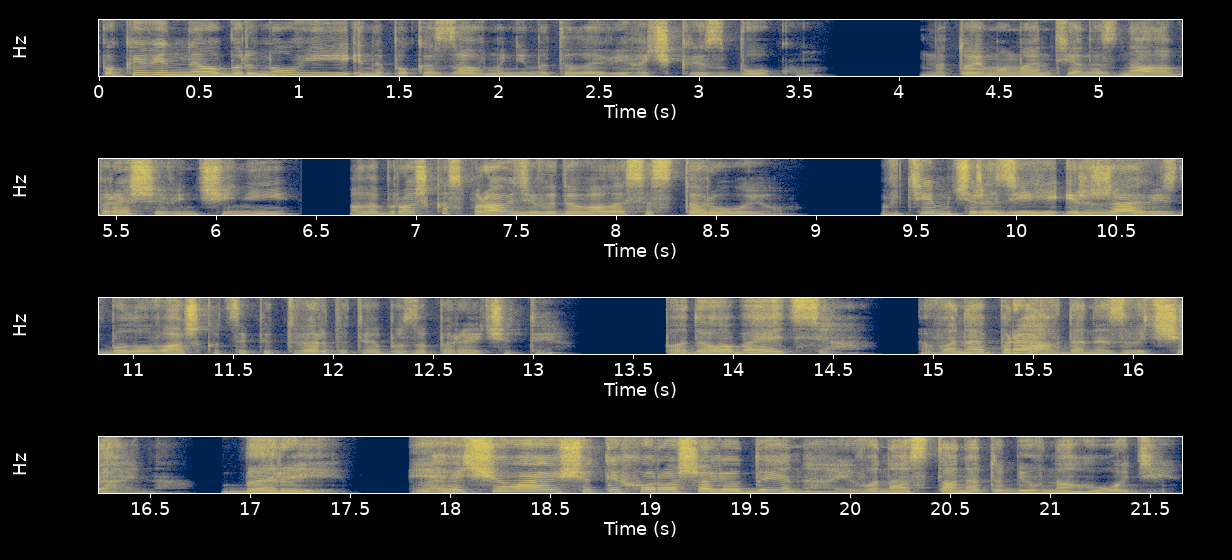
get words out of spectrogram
поки він не обернув її і не показав мені металеві гачки збоку. На той момент я не знала, бреше він чи ні, але брошка справді видавалася старою. Втім, через її іржавість було важко це підтвердити або заперечити. Подобається? Вона правда незвичайна. Бери. Я відчуваю, що ти хороша людина, і вона стане тобі в нагоді.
